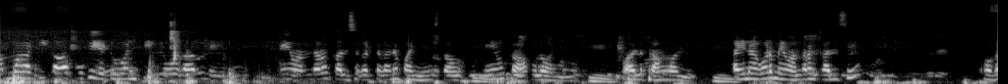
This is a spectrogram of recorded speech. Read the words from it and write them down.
అమ్మకి కాపుకి ఎటువంటి విరోధాలు లేవు మేము అందరం కలిసికట్టుగానే పనిచేస్తాం. మేము కాపులో అండి వాళ్ళు కమ్మళ్ళు అయినా కూడా మేము అందరం కలిసి ఒక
